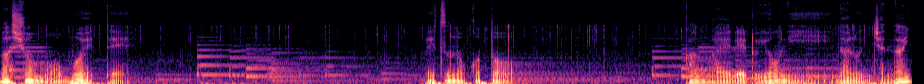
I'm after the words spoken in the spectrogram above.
場所も覚えて別のことを考えれるようになるんじゃない？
